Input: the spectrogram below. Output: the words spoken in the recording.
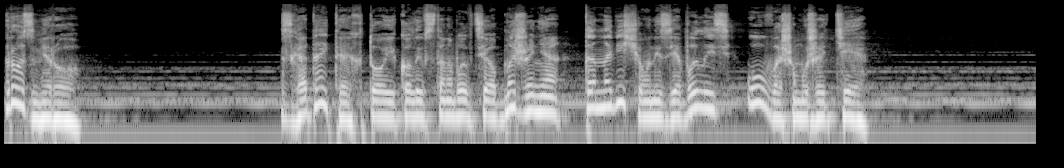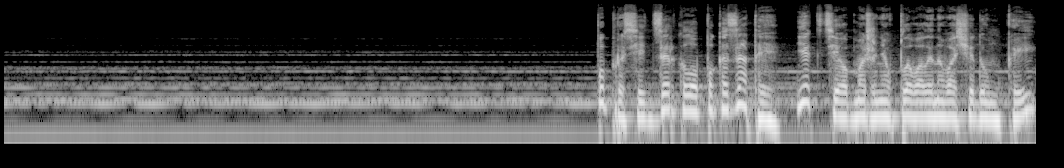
розміру. Згадайте, хто і коли встановив ці обмеження та навіщо вони з'явились у вашому житті. Попросіть дзеркало показати, як ці обмеження впливали на ваші думки,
